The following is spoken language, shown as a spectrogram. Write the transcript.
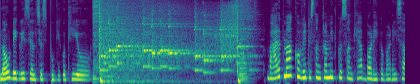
नौ डिग्री सेल्सियस पुगेको थियो। भारतमा कोभिड संक्रमितको संख्या बढेको बढै छ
